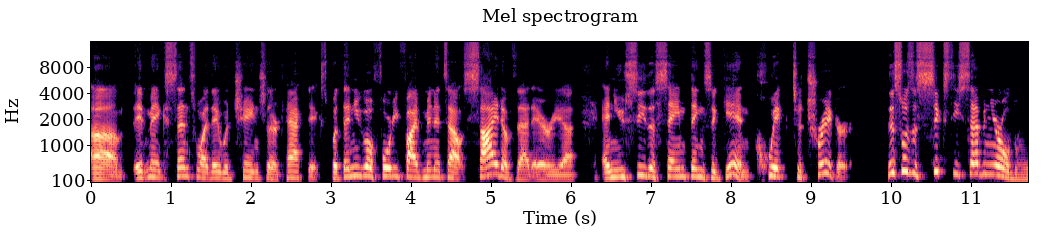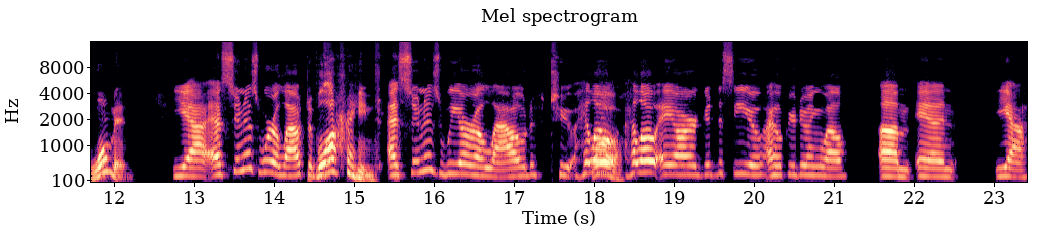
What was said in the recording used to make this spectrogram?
um, it makes sense why they would change their tactics. But then you go 45 minutes outside of that area, and you see the same things again, quick to trigger. This was a 67 year old woman, Yeah, as soon as we're allowed to blind. as soon as we are allowed to hello Oh. hello ar good to see you i hope you're doing well um and yeah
